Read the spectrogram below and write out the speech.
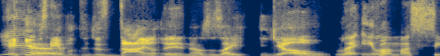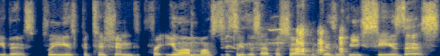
and he was able to just dial in. I was just like, yo, Let Elon Musk see this. Please petition for Elon Musk to see this episode because if he sees this,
